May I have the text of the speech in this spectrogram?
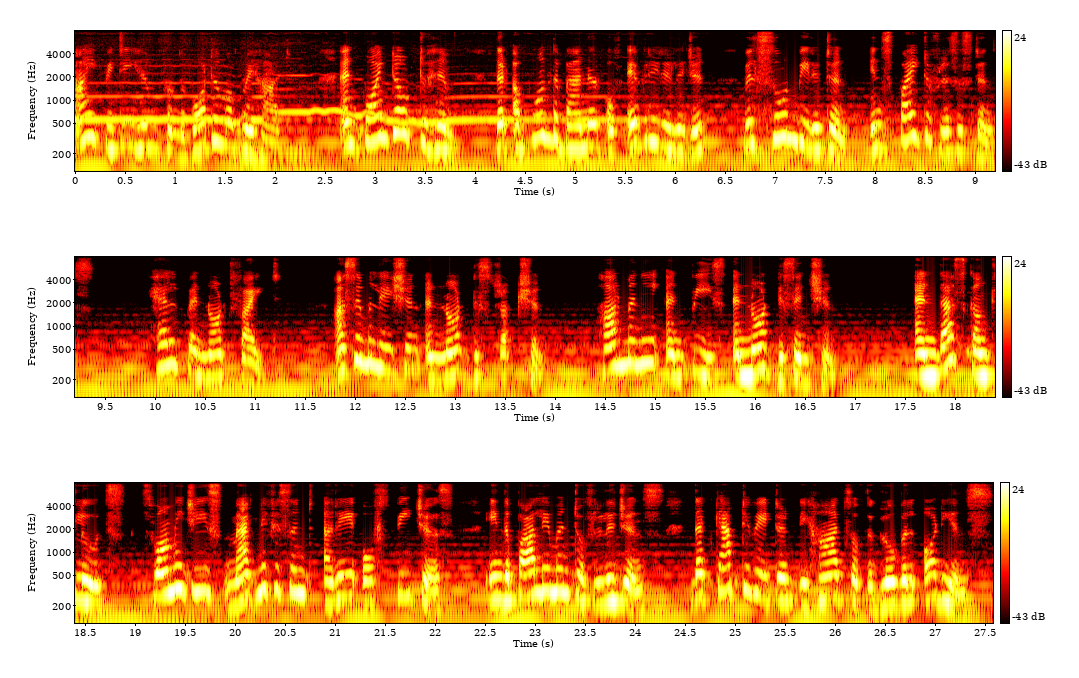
I pity him from the bottom of my heart and point out to him that upon the banner of every religion will soon be written, in spite of resistance, help and not fight, assimilation and not destruction, harmony and peace and not dissension. And thus concludes Swamiji's magnificent array of speeches in the Parliament of Religions that captivated the hearts of the global audience.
